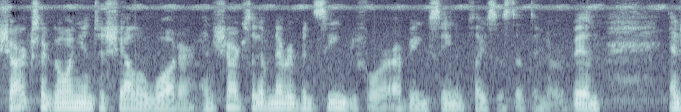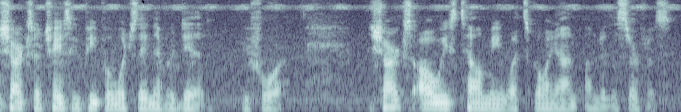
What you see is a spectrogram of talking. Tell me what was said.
Sharks are going into shallow water, and sharks that have never been seen before are being seen in places that they've never been, and sharks are chasing people which they never did before. Sharks always tell me what's going on under the surface.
